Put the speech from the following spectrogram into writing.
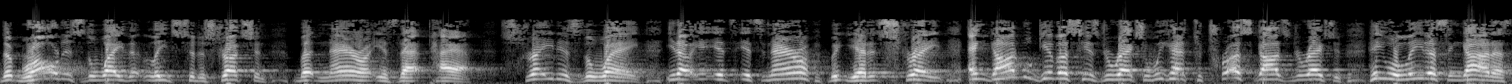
that broad is the way that leads to destruction, but narrow is that path. Straight is the way. You know, it's, it's narrow, but yet it's straight. And God will give us His direction. We have to trust God's direction. He will lead us and guide us.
